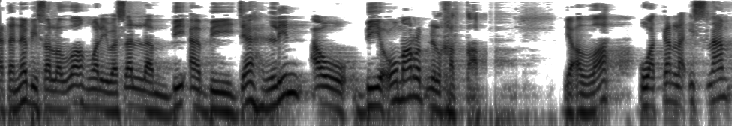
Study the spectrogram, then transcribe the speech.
Kata Nabi sallallahu alaihi wasallam bi Abi Jahlin au bi Umar bin Al-Khattab. Ya Allah, kuatkanlah Islam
